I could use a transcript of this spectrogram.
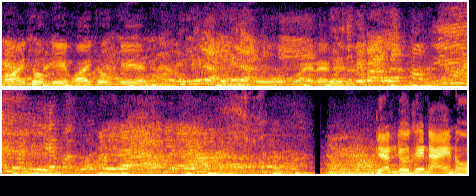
ขอให้โชคดี ขอให้โชคดีตรงนี้แหละตรงนี้แหละโอ้โหสวยเลยสวยเนี่ยสุดในบ้านเลยเรียนอยู่ที่ไหนหนู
